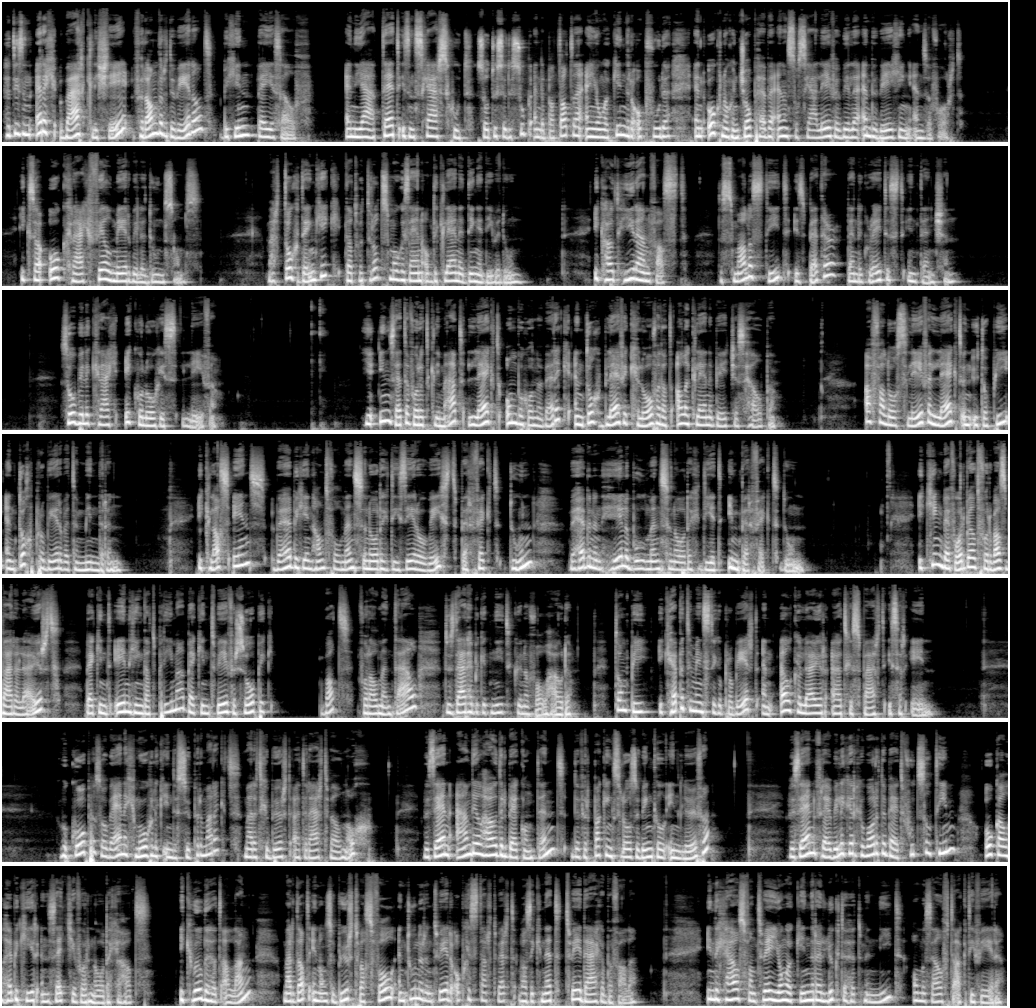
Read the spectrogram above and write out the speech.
Het is een erg waar cliché, verander de wereld, begin bij jezelf. En ja, tijd is een schaars goed, zo tussen de soep en de patatten en jonge kinderen opvoeden en ook nog een job hebben en een sociaal leven willen en beweging enzovoort. Ik zou ook graag veel meer willen doen soms. Maar toch denk ik dat we trots mogen zijn op de kleine dingen die we doen. Ik houd hieraan vast. The smallest deed is better than the greatest intention. Zo wil ik graag ecologisch leven. Je inzetten voor het klimaat lijkt onbegonnen werk en toch blijf ik geloven dat alle kleine beetjes helpen. Afvalloos leven lijkt een utopie en toch proberen we te minderen. Ik las eens: we hebben geen handvol mensen nodig die zero waste perfect doen. We hebben een heleboel mensen nodig die het imperfect doen. Ik ging bijvoorbeeld voor wasbare luiers. Bij kind 1 ging dat prima, bij kind 2 verzoop ik wat, vooral mentaal, dus daar heb ik het niet kunnen volhouden. Tompie, ik heb het tenminste geprobeerd en elke luier uitgespaard is er één. We kopen zo weinig mogelijk in de supermarkt, maar het gebeurt uiteraard wel nog. We zijn aandeelhouder bij Content, de verpakkingsloze winkel in Leuven. We zijn vrijwilliger geworden bij het voedselteam, ook al heb ik hier een zetje voor nodig gehad. Ik wilde het al lang, maar dat in onze buurt was vol en toen er een tweede opgestart werd, was ik net twee dagen bevallen. In de chaos van twee jonge kinderen lukte het me niet om mezelf te activeren.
